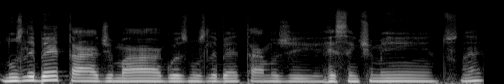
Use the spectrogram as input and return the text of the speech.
nos libertar de mágoas, nos libertarmos de ressentimentos, né?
